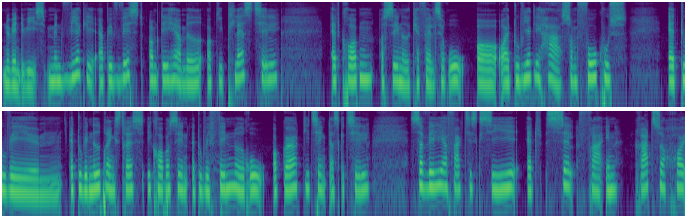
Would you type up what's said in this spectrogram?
nødvendigvis, men virkelig er bevidst om det her med at give plads til, at kroppen og sindet kan falde til ro, og, og at du virkelig har som fokus, at du, vil, øhm, at du vil nedbringe stress i krop og sind, at du vil finde noget ro og gøre de ting, der skal til, så vil jeg faktisk sige, at selv fra en ret så høj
